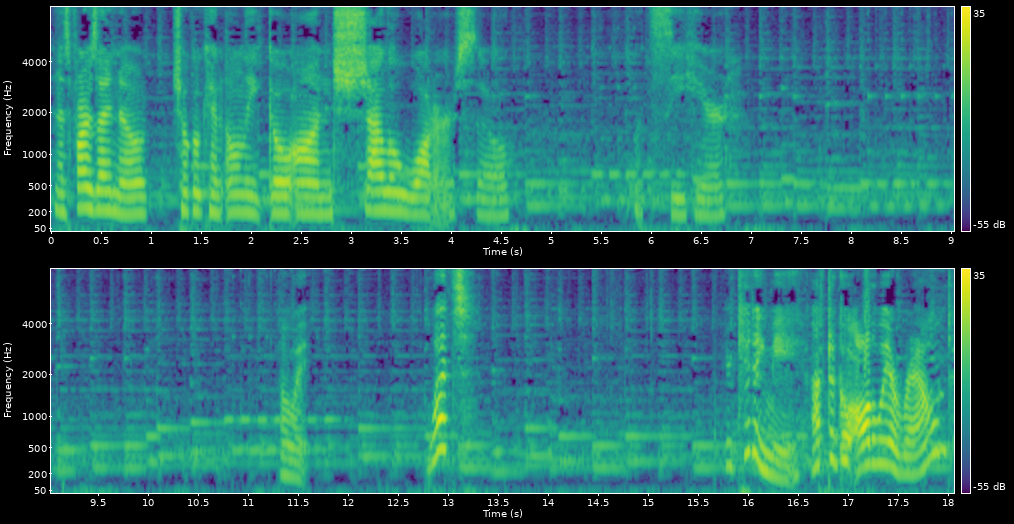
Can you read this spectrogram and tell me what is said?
And as far as I know, Choco can only go on shallow water, so... Let's see here. Oh, wait. What? You're kidding me. I have to go all the way around?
